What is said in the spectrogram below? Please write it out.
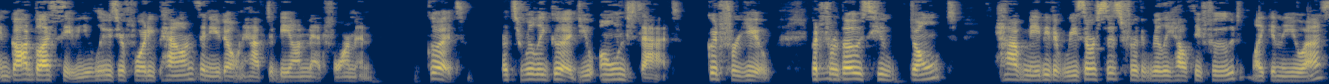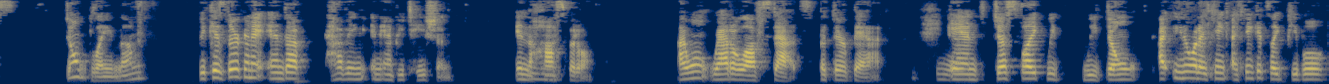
And God bless you. You lose your 40 pounds and you don't have to be on metformin. Good. That's really good. You owned that. Good for you. But for those who don't have maybe the resources for the really healthy food, like in the US, don't blame them because they're going to end up having an amputation in the mm-hmm. hospital. I won't rattle off stats, but they're bad. Yeah. And just like we, we don't, I, you know what I think? I think it's like people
